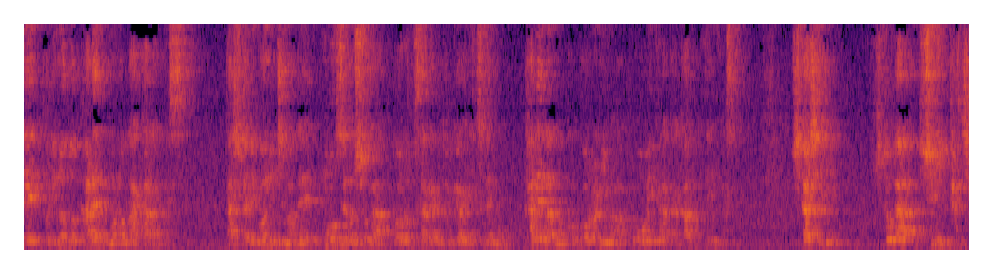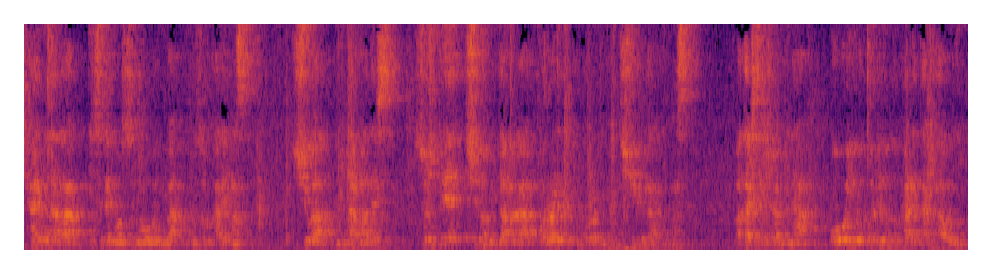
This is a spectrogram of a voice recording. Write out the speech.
て取り除かれるものだからです。確かに今日までモーセの書が朗読される時はいつでも彼らの心には覆いがかかっています。しかし人が主に立ち返るならいつでもその覆いは除かれます。主は御霊です。そして主の御霊がおられるところには自由があります。私たちは皆覆いを取り除かれた顔に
